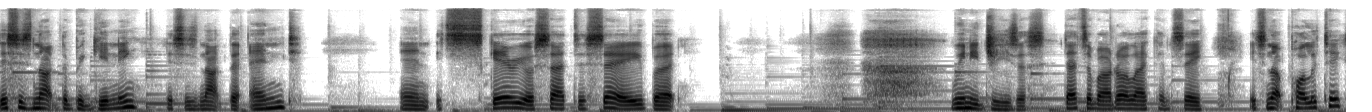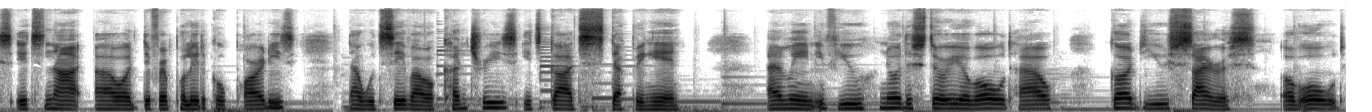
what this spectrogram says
this is not the beginning, this is not the end. And it's scary or sad to say, but we need Jesus. That's about all I can say. It's not politics, it's not our different political parties that would save our countries. It's God stepping in. I mean, if you know the story of old, how God used Cyrus of old,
